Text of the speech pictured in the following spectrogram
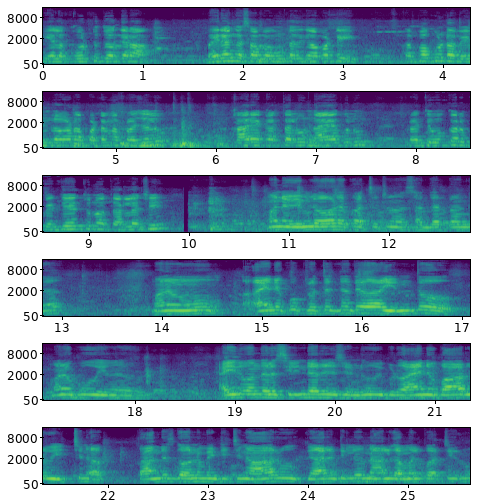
ఇలా కోర్టు దగ్గర బహిరంగ సభ ఉంటుంది కాబట్టి తప్పకుండా వేములవాడ పట్టణ ప్రజలు కార్యకర్తలు నాయకులు ప్రతి ఒక్కరు పెద్ద ఎత్తున తరలిచి మన విమ్లవాడకు వచ్చిన సందర్భంగా మనము ఆయనకు కృతజ్ఞతగా ఎంతో మనకు ఐదు వందల సిలిండర్ వేసిండు. ఇప్పుడు ఆయన వారు ఇచ్చిన కాంగ్రెస్ గవర్నమెంట్ ఇచ్చిన ఆరు గ్యారంటీలో నాలుగు అమలు పరిచారు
